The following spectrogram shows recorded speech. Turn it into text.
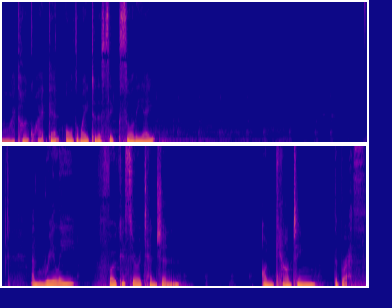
oh, I can't quite get all the way to the six or the eight. And really focus your attention on counting the breath.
